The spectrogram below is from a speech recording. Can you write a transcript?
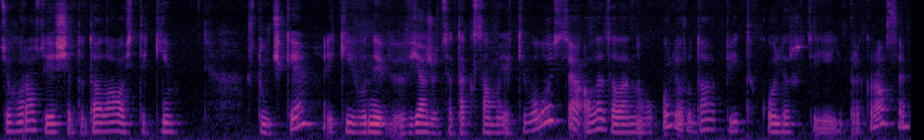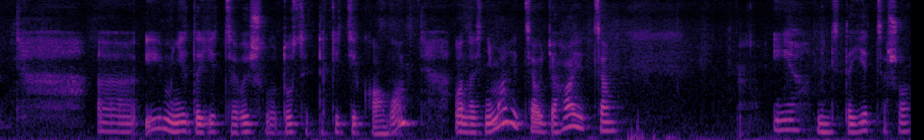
цього разу я ще додала ось такі штучки, які вони в'яжуться так само, як і волосся, але зеленого кольору да, під колір цієї прикраси. Е, І мені здається, вийшло досить таки цікаво. Вона знімається, одягається. І мені здається, що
